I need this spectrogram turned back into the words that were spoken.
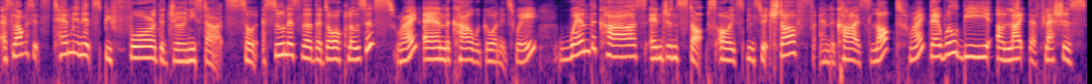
as long as it's 10 minutes before the journey starts. So as soon as the, the door closes, right, and the car would go on its way, when the car's engine stops or it's been switched off and the car is locked, right, there will be a light that flashes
